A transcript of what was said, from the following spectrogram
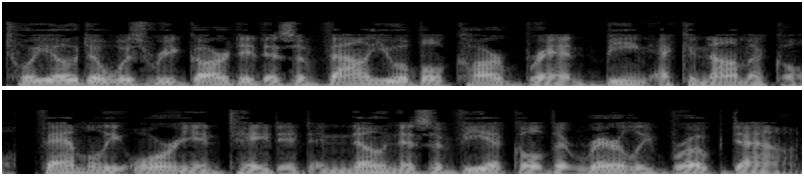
Toyota was regarded as a valuable car brand being economical, family-orientated and known as a vehicle that rarely broke down.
